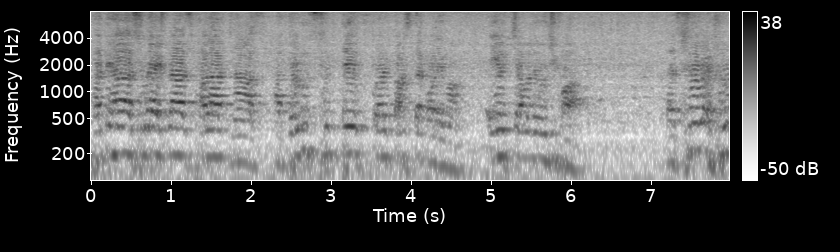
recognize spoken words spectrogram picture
ফাতেহা, সুরা ফালাক, নাস আর দরুদ শুনতে পাঁচটা এই হচ্ছে আমাদের অজিফা শুরু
